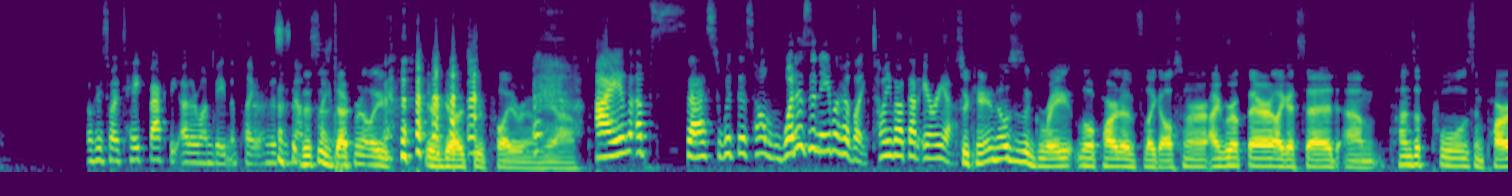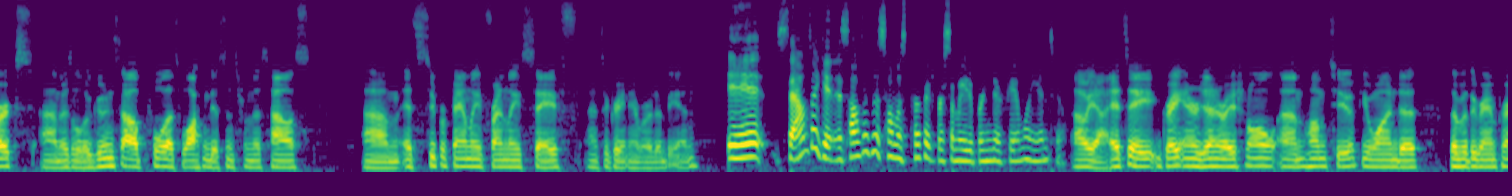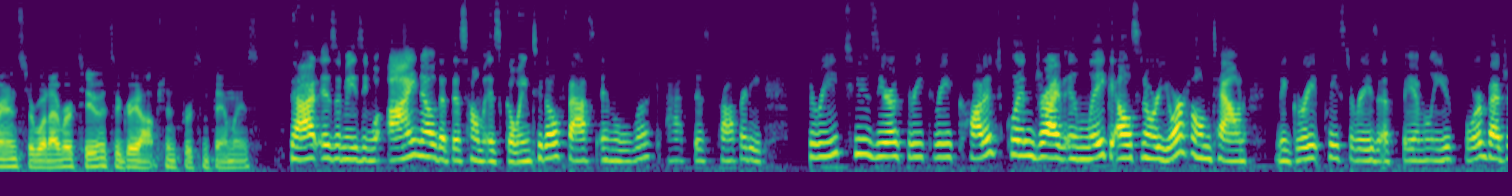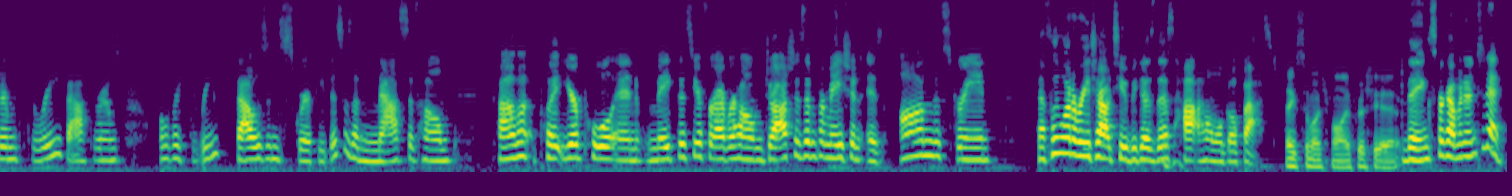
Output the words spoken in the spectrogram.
Okay, so I take back the other one being the playroom. This is now this is definitely your go-to playroom. Yeah. I am obsessed with this home. What is the neighborhood like? Tell me about that area. So Canyon Hills is a great little part of Lake Elsinore. I grew up there, like I said, um, tons of pools and parks. Um, there's a lagoon-style pool that's walking distance from this house. Um, it's super family-friendly, safe. and It's a great neighborhood to be in. It sounds like it. It sounds like this home is perfect for somebody to bring their family into. Oh yeah, it's a great intergenerational um, home too. If you wanted to live with the grandparents or whatever too, it's a great option for some families. That is amazing. Well, I know that this home is going to go fast, and look at this property. 32033 Cottage Glen Drive in Lake Elsinore, your hometown, and a great place to raise a family. Four bedroom, three bathrooms, over 3,000 square feet. This is a massive home. Come put your pool in, make this your forever home. Josh's information is on the screen. Definitely want to reach out to you because this mm-hmm. hot home will go fast. Thanks so much, Molly. Appreciate it. Thanks for coming in today.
